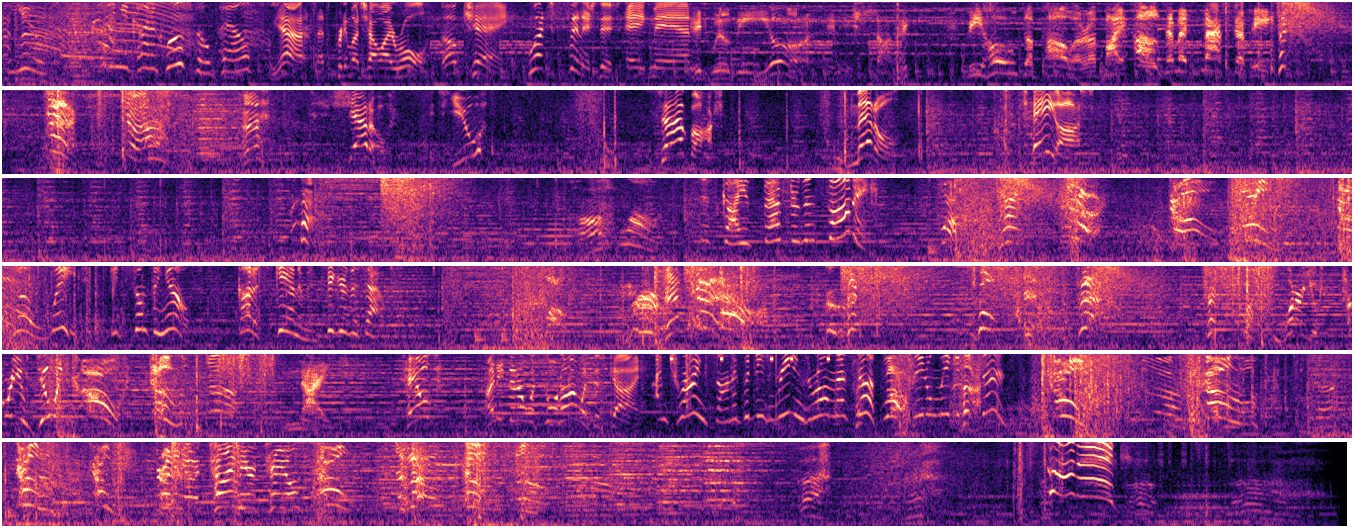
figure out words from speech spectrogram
to you. Cutting it kind of close, though, pal. Yeah, that's pretty much how I roll. Okay, let's finish this, Eggman. It will be your finish, Sonic. Behold the power of my ultimate masterpiece! Huh? Shadow, it's you? Zavok? Metal? Chaos? Guy is faster than Sonic! No, wait! It's something else. Gotta scan him and figure this out. What are you? How are you doing? Oh! Nice. Tails? I need to know what's going on with this guy. Trying, Sonic, but these readings are all messed up. They don't make any sense. Running out of time here, Tails!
